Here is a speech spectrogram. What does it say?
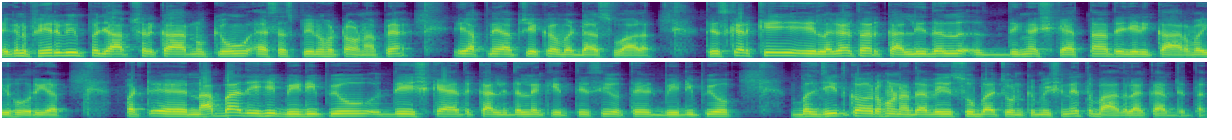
ਲੇਕਿਨ ਫਿਰ ਵੀ ਪੰਜਾਬ ਸਰਕਾਰ ਨੂੰ ਕਿਉਂ ਐਸਐਸਪੀ ਨੂੰ ਹਟਾਉਣਾ ਪਿਆ, ਇਹ ਆਪਣੇ ਆਪ 'ਚ ਇੱਕ ਵੱਡਾ ਸਵਾਲ ਆ। ਤੇ ਇਸ ਕਰਕੇ ਲਗਾਤਾਰ ਅਕਾਲੀ ਦਲ ਦੀਆਂ ਸ਼ਿਕਾਇਤਾਂ ਤੇ ਜਿਹੜੀ ਕਾਰਵਾਈ ਹੋ ਰਹੀ ਆ ਪਟ ਨਾਭਾ ਦੀ ਹੀ ਬੀਡੀਪੀਓ ਦੀ ਸ਼ਿਕਾਇਤ ਅਕਾਲੀ ਦਲ ਨੇ ਕੀਤੀ ਸੀ। ਉੱਤੇ ਬੀਡੀਪੀਓ ਬਲਜੀਤ ਕੌਰ ਹੋਣਾ ਦਾ ਵੀ ਸੂਬਾ ਚੋਣ ਕਮਿਸ਼ਨ ਨੇ ਤਬਾਦਲਾ ਕਰ ਦਿੱਤਾ।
